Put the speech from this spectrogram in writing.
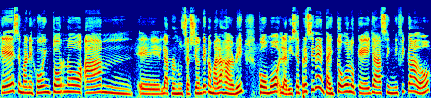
que se manejó en torno a mm, eh, la pronunciación de Kamala Harris como la vicepresidenta y todo lo que ella ha significado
